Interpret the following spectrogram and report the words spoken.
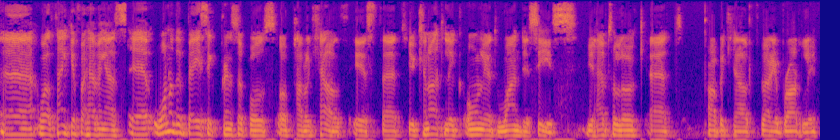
Uh, well, thank you for having us. Uh, one of the basic principles of public health is that you cannot look only at one disease. You have to look at public health very broadly.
